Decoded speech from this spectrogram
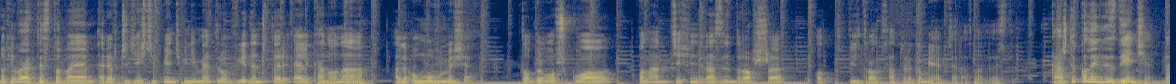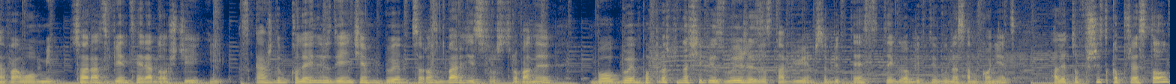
no chyba jak testowałem RF35 mm 1.4L Canona, ale umówmy się, to było szkło ponad 10 razy droższe od Filtroxa, którego miałem teraz na testy. Każde kolejne zdjęcie dawało mi coraz więcej radości i z każdym kolejnym zdjęciem byłem coraz bardziej sfrustrowany, bo byłem po prostu na siebie zły, że zostawiłem sobie test tego obiektywu na sam koniec, ale to wszystko przez to,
